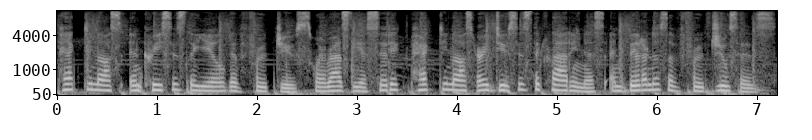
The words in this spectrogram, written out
Pectinase increases the yield of fruit juice whereas the acidic pectinase reduces the cloudiness and bitterness of fruit juices.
